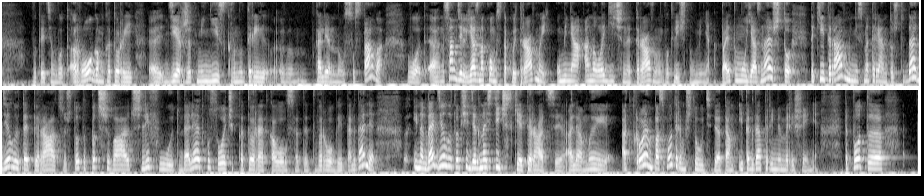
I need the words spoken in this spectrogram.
вот этим вот рогом, который э, держит миниск внутри э, коленного сустава. Вот. А на самом деле я знакома с такой травмой. У меня аналогичная травма, вот лично у меня. Поэтому я знаю, что такие травмы, несмотря на то, что да, делают операцию, что-то подшивают, шлифуют, удаляют кусочек, который откололся от этого рога и так далее, иногда делают вообще диагностические операции. Аля, мы откроем, посмотрим, что у тебя там, и тогда примем решение. Так вот, э,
